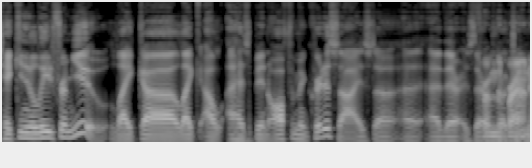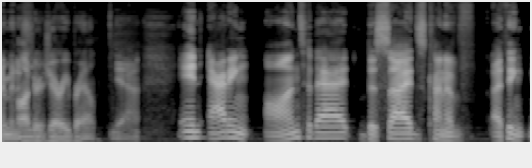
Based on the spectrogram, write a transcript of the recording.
taking the lead from you, like uh, like uh, has been often been criticized uh, uh, uh, there, as their From the approach Brown under, under. Jerry Brown. Yeah. And adding on to that, besides kind of I think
